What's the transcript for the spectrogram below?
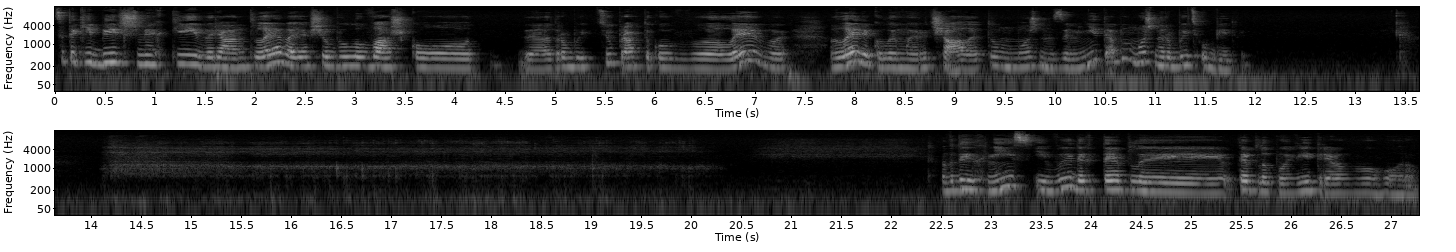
Це такий більш м'який варіант лева. Якщо було важко робити цю практику в леві, в леві, коли ми ричали, то можна замінити або можна робити обидві. Вдих ніс і видих тепле, тепле повітря вгору.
